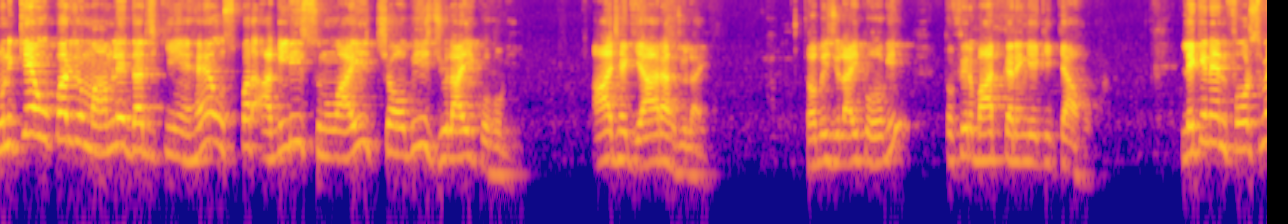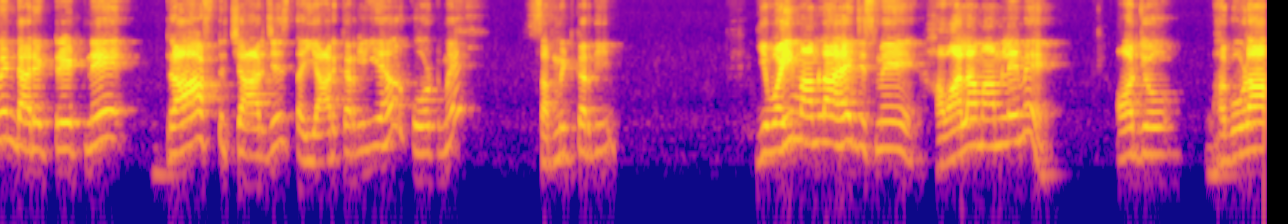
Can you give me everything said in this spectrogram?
उनके ऊपर जो मामले दर्ज किए हैं, उस पर अगली सुनवाई 24 जुलाई को होगी। आज है 11 जुलाई। 24 जुलाई को होगी। तो फिर बात करेंगे कि क्या होगा। लेकिन एनफोर्समेंट डायरेक्टरेट ने ड्राफ्ट चार्जेस तैयार कर लिए हैं और कोर्ट में सबमिट कर दिए। ये वही मामला है जिसमें हवाला मामले में और जो भगोड़ा,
